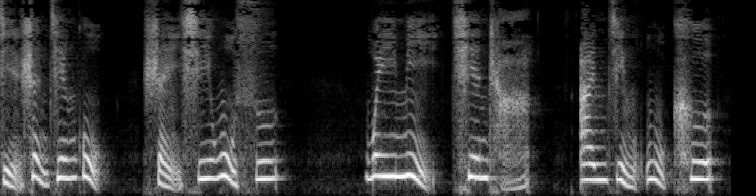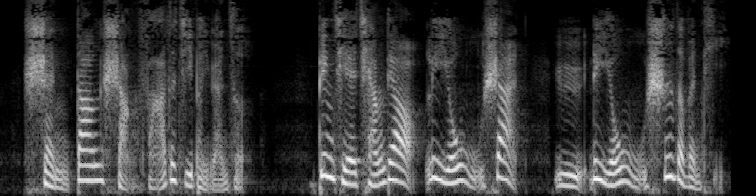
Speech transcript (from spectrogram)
谨慎兼顾，审析勿私，微密谦察，安静勿苛，审当赏罚”的基本原则，并且强调立有五善与立有五失的问题，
